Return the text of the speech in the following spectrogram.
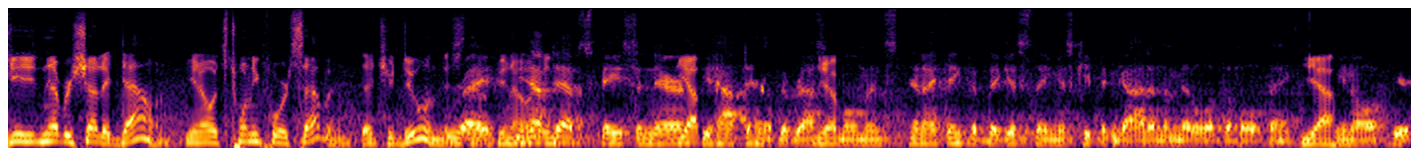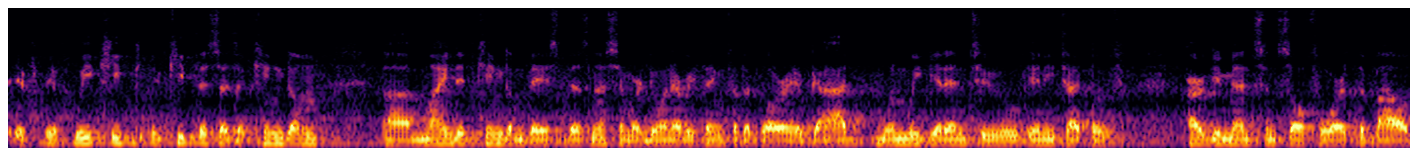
you never shut it down. You know, it's twenty four seven that you're doing this Right. stuff. You know, you have and- to have space in there. Yep. You have to have the rest Yep. moments. And I think the biggest thing is keeping God in the middle of the whole thing. Yeah. You know, if, if we keep keep this as a kingdom uh, minded, kingdom based business and we're doing everything for the glory of God, when we get into any type of arguments and so forth about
